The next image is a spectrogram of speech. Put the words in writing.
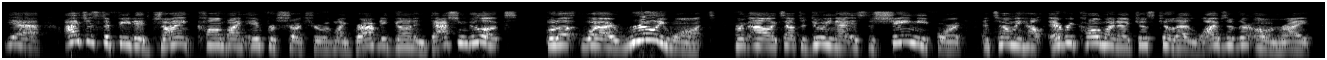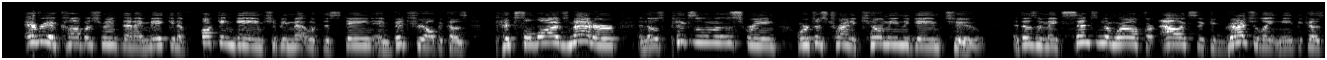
Yeah, I just defeated giant combine infrastructure with my gravity gun and dashing looks, But uh, what I really want from Alex after doing that is to shame me for it and tell me how every Combine I just killed had lives of their own, right? Every accomplishment that I make in a fucking game should be met with disdain and vitriol because pixel lives matter, and those pixels on the screen weren't just trying to kill me in the game too. It doesn't make sense in the world for Alex to congratulate me because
